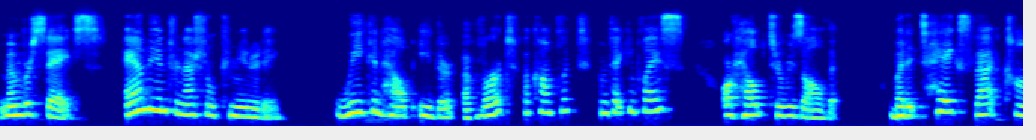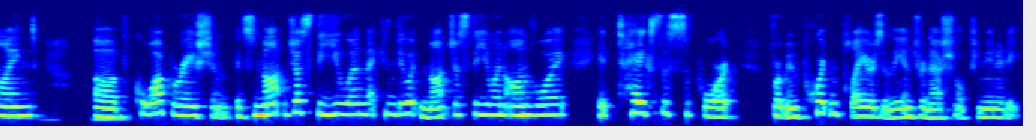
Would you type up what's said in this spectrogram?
member states and the international community, we can help either avert a conflict from taking place or help to resolve it. But it takes that kind of cooperation. It's not just the UN that can do it, not just the UN envoy. It takes the support from important players in the international community.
